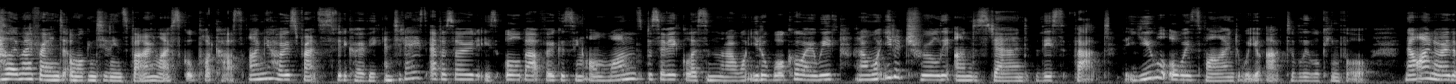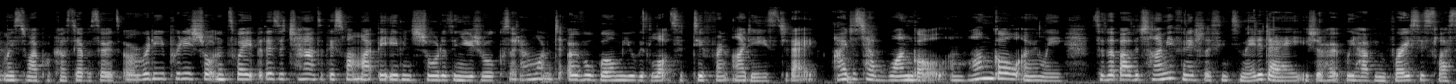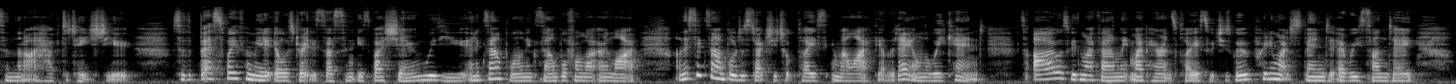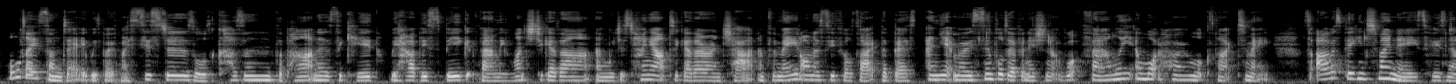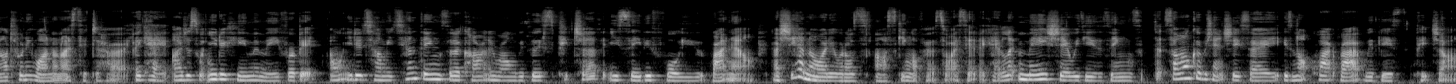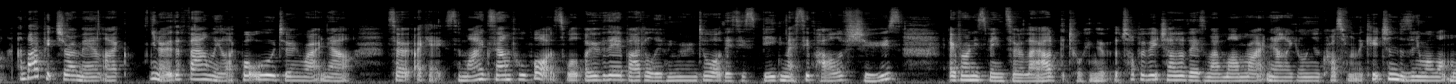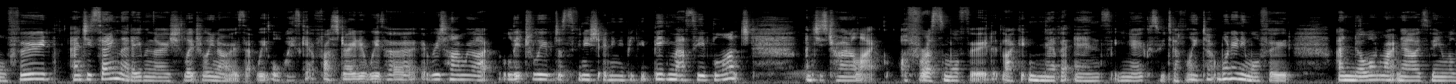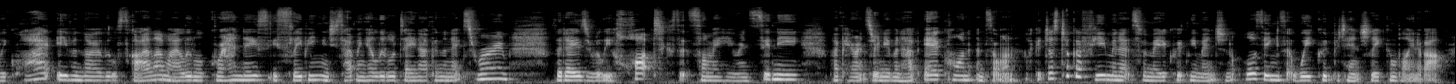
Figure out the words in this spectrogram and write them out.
Hello, my friend, and welcome to the Inspiring Life School podcast. I'm your host, Frances Vidakovic, and today's episode is all about focusing on one specific lesson that I want you to walk away with, and I want you to truly understand this fact that you will always find what you're actively looking for. Now, I know that most of my podcast episodes are already pretty short and sweet, but there's a chance that this one might be even shorter than usual because I don't want to overwhelm you with lots of different ideas today. I just have one goal and one goal only, so that by the time you finish listening to me today, you should hopefully have embraced this lesson that I have to teach to you. So the best way for me to illustrate this lesson is by sharing with you an example, an example from my own life. And this example just actually took place in my life the other day on the weekend. So I was with my family at my parents' place, which is where we pretty much spend every Sunday all day Sunday with both my sisters or the cousins, the partners, the kids. We have this big family lunch together and we just hang out together and chat. And for me, it honestly feels like the best and yet most simple definition of what family and what home looks like to me. So I was speaking to my niece who's now 21 and I said to her, okay, I just want you to humor me for a bit. I want you to tell me 10 things that are currently wrong with this picture that you see before you right now. Now she had no idea what I was asking of her. So I said, okay, let me share with you the things that someone could potentially say is not quite right with this picture. And by picture, I mean like you know, the family, like what we were doing right now. So, okay, so my example was, well, over there by the living room door, there's this big, messy pile of shoes. Everyone is being so loud, they're talking over the top of each other. There's my mum right now yelling across from the kitchen, does anyone want more food? And she's saying that even though she literally knows that we always get frustrated with her every time we like literally have just finished eating a big, big, massive lunch and she's trying to like offer us more food. Like it never ends, you know, because we definitely don't want any more food. And no one right now is being really quiet, even though little Skylar, my little grandniece, is sleeping and she's having her little day nap in the next room. The day is really hot because it's summer here in Sydney. My parents don't even have aircon and so on. Like it just took a few minutes for me to quickly mention all the things that we could potentially complain about.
